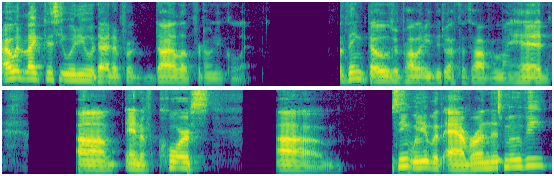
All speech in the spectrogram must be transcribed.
I would like to see what he would dial up for, dial up for Toni Collette. I think those would probably be the two off the top of my head. Um, and of course, um, seeing what he did with Abra in this movie,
